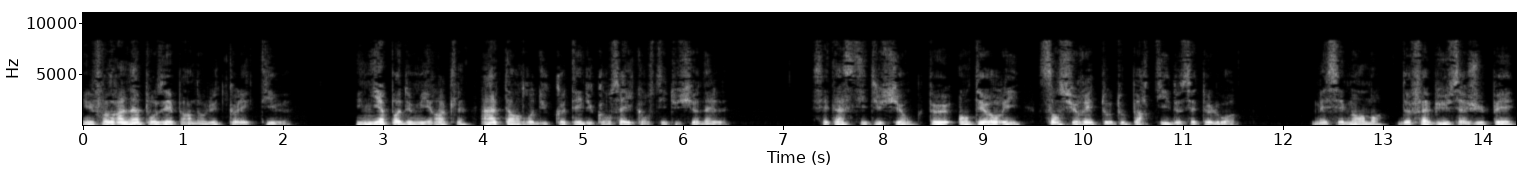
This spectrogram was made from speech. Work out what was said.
il faudra l'imposer par nos luttes collectives. Il n'y a pas de miracle à attendre du côté du Conseil constitutionnel. Cette institution peut, en théorie, censurer tout ou partie de cette loi. Mais ses membres, de Fabius à Juppé,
